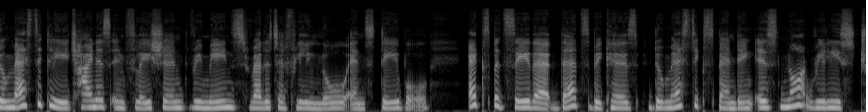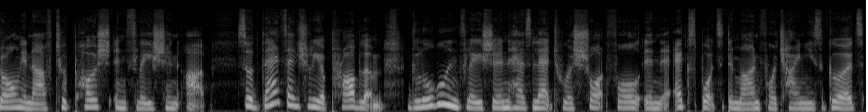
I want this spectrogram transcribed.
Domestically, China's inflation remains relatively low and stable. Experts say that that's because domestic spending is not really strong enough to push inflation up. So that's actually a problem. Global inflation has led to a shortfall in exports demand for Chinese goods,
